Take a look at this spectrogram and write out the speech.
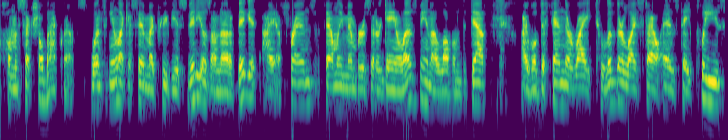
homosexual backgrounds. Once again, like I said in my previous videos, I'm not a bigot. I have friends and family members that are gay and lesbian. I love them to death. I will defend their right to live their lifestyle as they please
